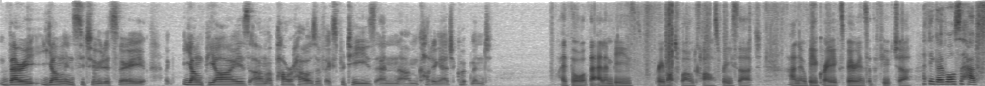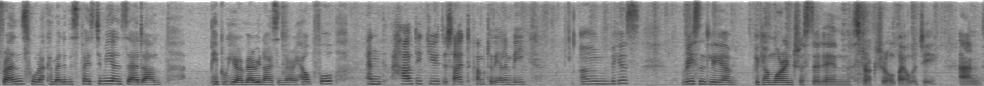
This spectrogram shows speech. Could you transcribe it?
very young institute. It's very like, young PIs, um, a powerhouse of expertise and um, cutting edge equipment. I thought that LMB is pretty much world-class research and it'll be a great experience at the future. I think I've also had friends who recommended this place to me and said um, people here are very nice and very helpful. And how did you decide to come to the LMB? Um, because recently I've become more interested in structural biology and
